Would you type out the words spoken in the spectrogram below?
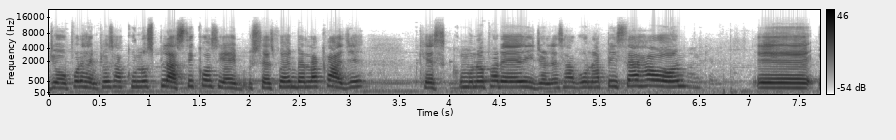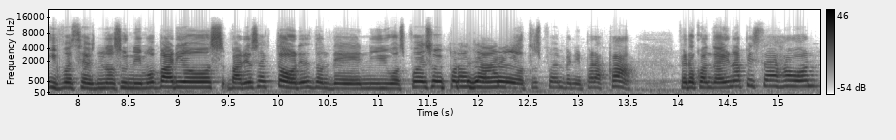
yo por ejemplo saco unos plásticos y ahí ustedes pueden ver la calle, que es como una pared y yo les hago una pista de jabón eh, y pues eh, nos unimos varios, varios sectores donde ni vos puedes subir por allá ni otros pueden venir para acá. Pero cuando hay una pista de jabón,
